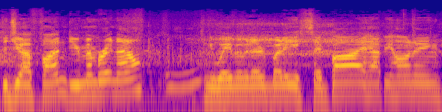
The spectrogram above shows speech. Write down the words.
Did you have fun? Do you remember it now? Mhm. Can you wave at everybody? Say bye, happy hunting.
